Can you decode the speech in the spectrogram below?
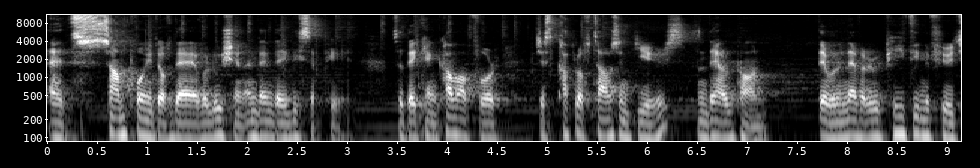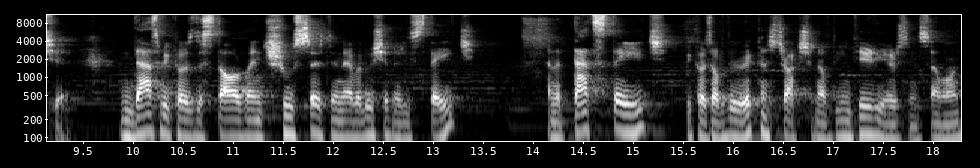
at some point of their evolution and then they disappear. So they can come up for just a couple of thousand years and they are gone. They will never repeat in the future. And that's because the star went through certain evolutionary stage. And at that stage, because of the reconstruction of the interiors and so on,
